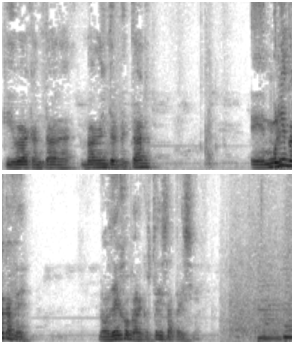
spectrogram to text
que va a cantar, van a interpretar eh, Moliendo Café. Lo dejo para que ustedes aprecien. Thank you.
